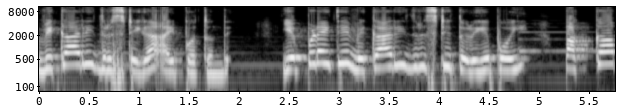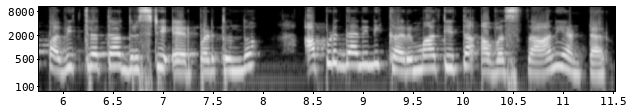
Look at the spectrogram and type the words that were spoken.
వికారి దృష్టిగా అయిపోతుంది. ఎప్పుడైతే వికారి దృష్టి తొలగిపోయి పక్కా పవిత్రత దృష్టి ఏర్పడుతుందో అప్పుడు దానిని కర్మాతీత అవస్థ అని అంటారు.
